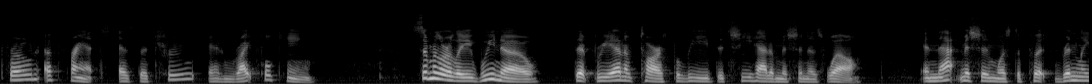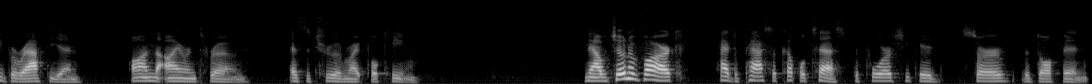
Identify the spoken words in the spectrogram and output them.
throne of France as the true and rightful king. Similarly, we know that Brienne of Tarth believed that she had a mission as well, and that mission was to put Renly Baratheon on the Iron Throne as the true and rightful king. Now, Joan of Arc had to pass a couple tests before she could serve the Dauphin.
